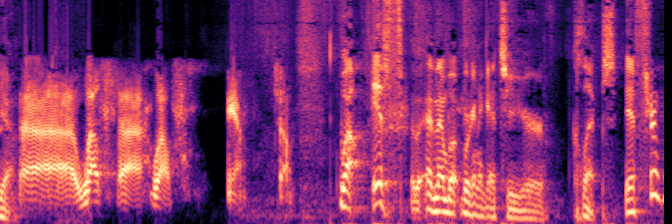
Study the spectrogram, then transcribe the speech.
Yeah. uh, wealth. Uh, wealth. Yeah. So Well, if, and then what we're going to get to your clips. If, Sure.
